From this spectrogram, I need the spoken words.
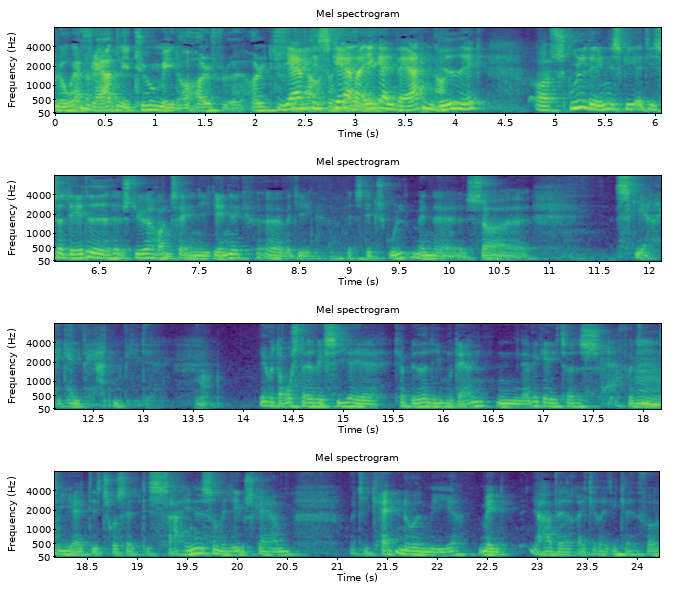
Og du kan flære den i 20 meter og holde, holde flære, men og det sker der ikke alverden ved, ikke? Og skulle det endelig ske, at de så lettede styrehåndtagene igen, ikke? Øh, hvad de ikke, helst ikke skulle, men øh, så øh, sker der ikke alverden ved det. Jeg vil dog stadigvæk sige, at jeg kan bedre lide moderne navigators, fordi mm. de er det trods alt designet som elevskærme, og de kan noget mere, men jeg har været rigtig, rigtig glad for, Er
